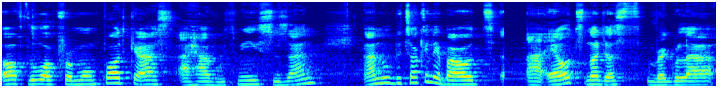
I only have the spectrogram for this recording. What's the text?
of the Work From Home podcast. I have with me Susanne, and we'll be talking about our health, not just regular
